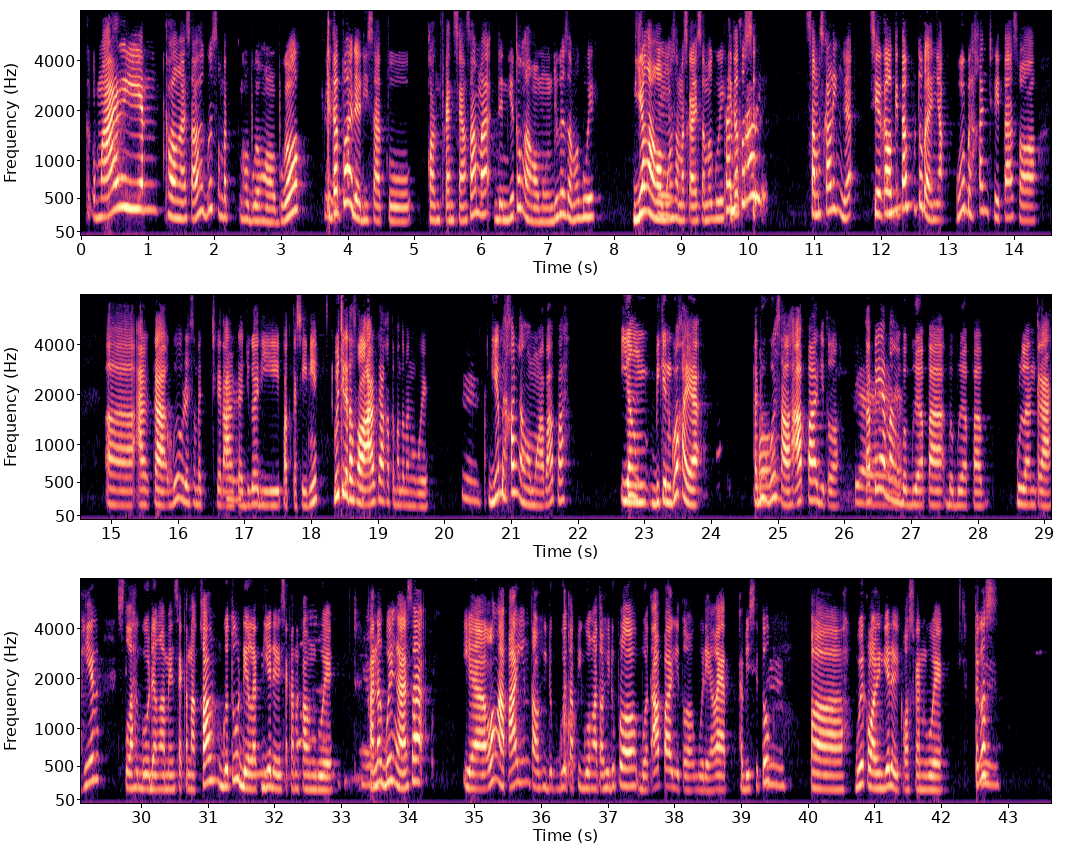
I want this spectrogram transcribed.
kemarin kalau nggak salah gue sempet ngobrol-ngobrol kita tuh ada di satu conference yang sama dan dia tuh nggak ngomong juga sama gue. Dia nggak ngomong sama sekali sama gue. Sama kita tuh sekali. sama sekali nggak. Circle kita tuh banyak. Gue bahkan cerita soal eh, Arka. Gue udah sempet cerita Hmm. Arka juga di podcast ini. Gue cerita soal Arka ke teman-teman gue. Hmm. dia bahkan nggak ngomong apa-apa. Yang bikin gue kayak aduh gue Oh. salah apa gitu loh. Iya, tapi iya, emang iya. beberapa beberapa bulan terakhir setelah gue udah nggak main second account gue tuh delete dia dari second account gue. Hmm. karena gue ngerasa ya lo ngapain tahu hidup gue tapi gue nggak tahu hidup lo buat apa gitu loh gue delete habis itu Hmm. eh gue keluarin dia dari close friend gue terus Hmm.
